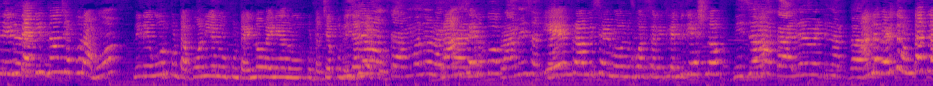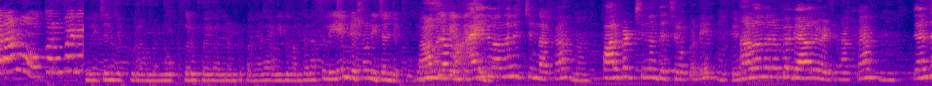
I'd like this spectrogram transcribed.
తింటే తిన్నా చెప్పు రాము. నేను ఊరుకుంటా పోనీ అని ఊరుకుంటా ఎన్నో పోయినాయి అని ఊరుకుంటా చెప్పు నిజం చెప్పు. ప్రామిస్ ఎందుకు? ఏం ప్రామిస్ ఏమో నువ్వు అసలు ఇట్లా ఎందుకు చేసినావు? అందులో పెడితే ఉంటాను నిజం చెప్పు రాము ఒక్క రూపాయి కాదు రెండు రూపాయలు కదా ఐదు వందలు. అసలు ఏం చేసినావు నిజం చెప్పు. ఐదు వందలు ఇచ్చిందాక పాలు పట్టి చిన్న తెచ్చిన ఒకటి. నాలుగు వందల డెబ్బై బ్యాగులు పెట్టినాక ఎంత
